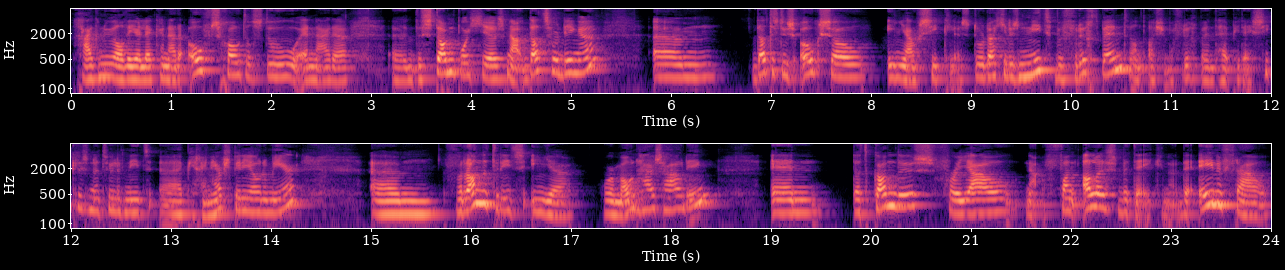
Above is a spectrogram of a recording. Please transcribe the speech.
ga ik nu alweer lekker naar de overschotels toe en naar de, uh, de stampotjes. Nou, dat soort dingen. Um, dat is dus ook zo in jouw cyclus. Doordat je dus niet bevrucht bent, want als je bevrucht bent heb je deze cyclus natuurlijk niet, uh, heb je geen herfstperiode meer, um, verandert er iets in je hormoonhuishouding. En dat kan dus voor jou nou, van alles betekenen. De ene vrouw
